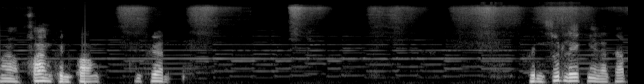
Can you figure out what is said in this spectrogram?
มาฟังขึ้นกองเพื่อนๆขึ้นสุดเล็กนี่แหละครับ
